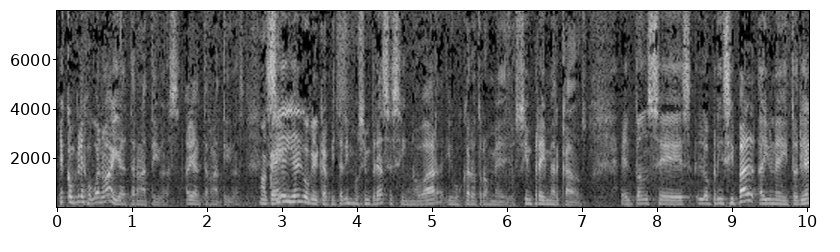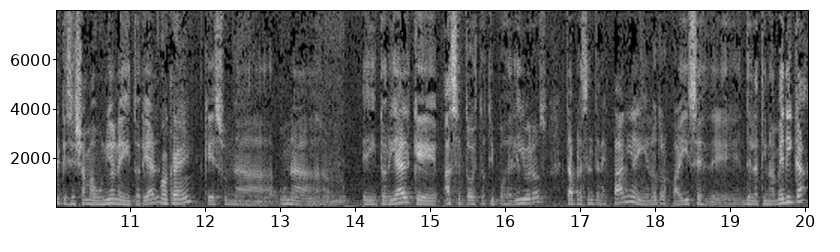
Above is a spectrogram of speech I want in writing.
Es complejo. Bueno, hay alternativas. Hay alternativas. Okay. Si hay algo que el capitalismo siempre hace es innovar y buscar otros medios. Siempre hay mercados. Entonces, lo principal, hay una editorial que se llama Unión Editorial, okay. que es una, una editorial que hace todos estos tipos de libros. Está presente en España y en otros países de, de Latinoamérica.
